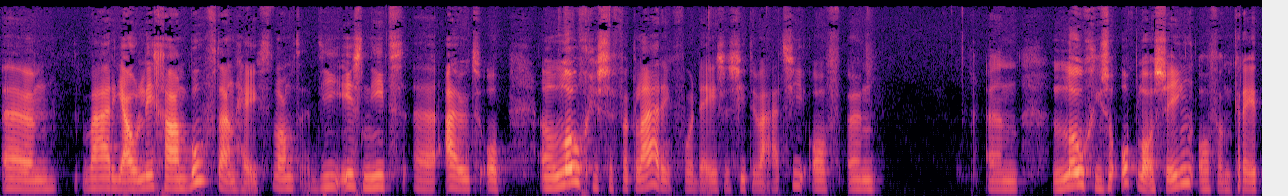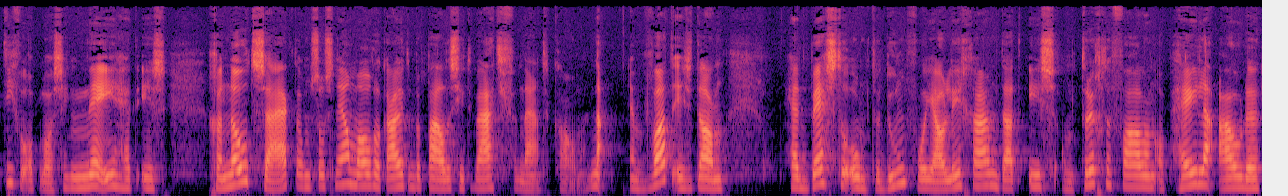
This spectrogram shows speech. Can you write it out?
um, waar jouw lichaam behoefte aan heeft. Want die is niet uh, uit op een logische verklaring voor deze situatie of een een logische oplossing of een creatieve oplossing. Nee, het is genoodzaakt om zo snel mogelijk uit een bepaalde situatie vandaan te komen. Nou, en wat is dan het beste om te doen voor jouw lichaam? Dat is om terug te vallen op hele oude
